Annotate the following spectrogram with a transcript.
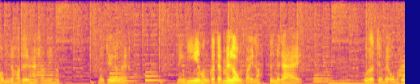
ผมจะขอเดินหาชาวนี้ก่อนเราเจออะไร อย่างนี้ผมก็จะไม่ลงไปเนาะขึ้นไม่ได้พูดเราเจอไบโอมหา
